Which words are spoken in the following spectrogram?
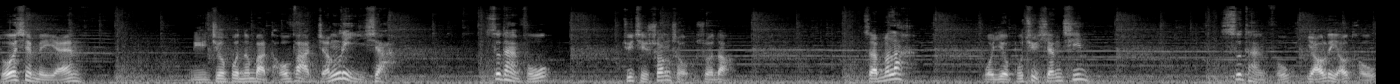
多谢美颜。你就不能把头发整理一下？斯坦福举起双手说道。怎么了？我又不去相亲。斯坦福摇了摇头。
